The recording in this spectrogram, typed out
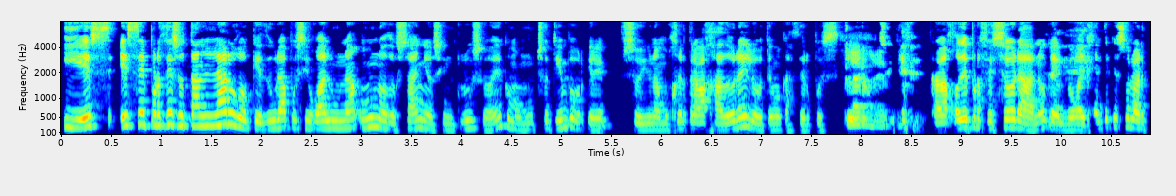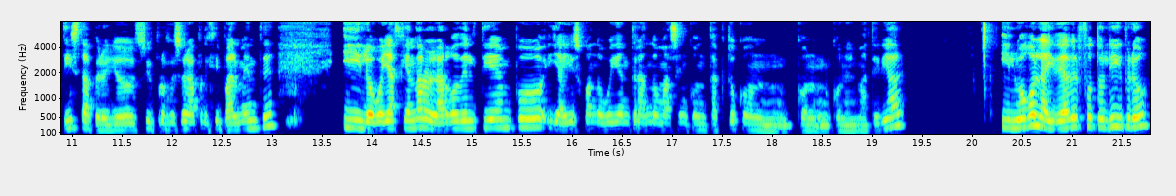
Y es ese proceso tan largo que dura pues igual una, uno o dos años incluso, ¿eh? como mucho tiempo, porque soy una mujer trabajadora y luego tengo que hacer pues claro. trabajo de profesora, ¿no? que luego hay gente que es solo artista, pero yo soy profesora principalmente y lo voy haciendo a lo largo del tiempo y ahí es cuando voy entrando más en contacto con, con, con el material. Y luego la idea del fotolibro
